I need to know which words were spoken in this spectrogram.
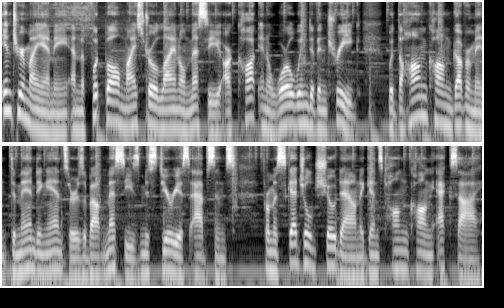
Inter Miami and the football maestro Lionel Messi are caught in a whirlwind of intrigue, with the Hong Kong government demanding answers about Messi's mysterious absence from a scheduled showdown against Hong Kong XI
